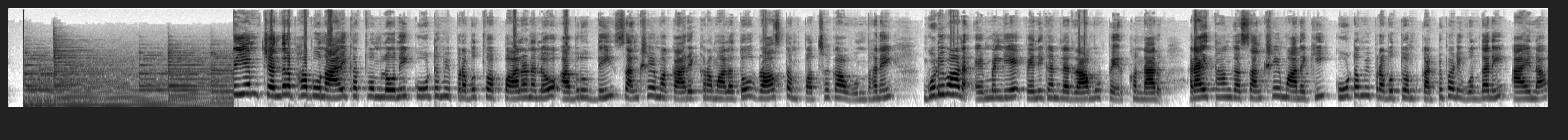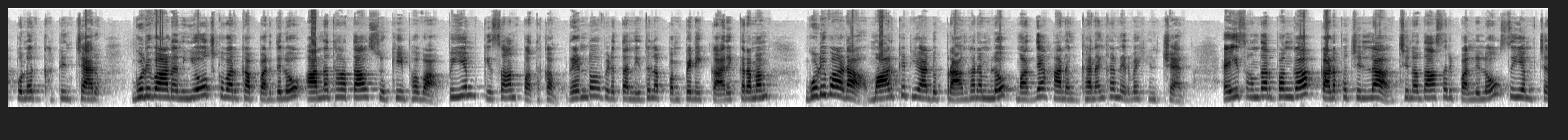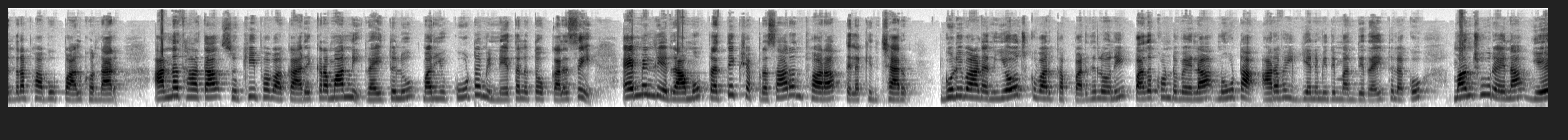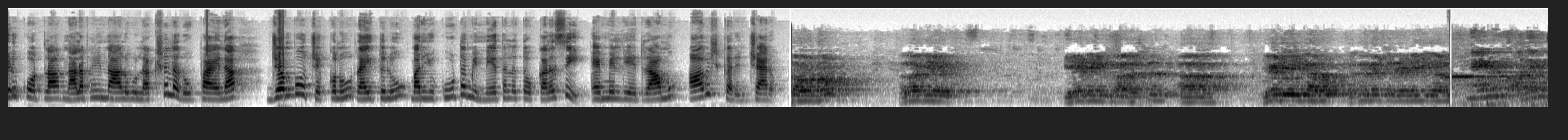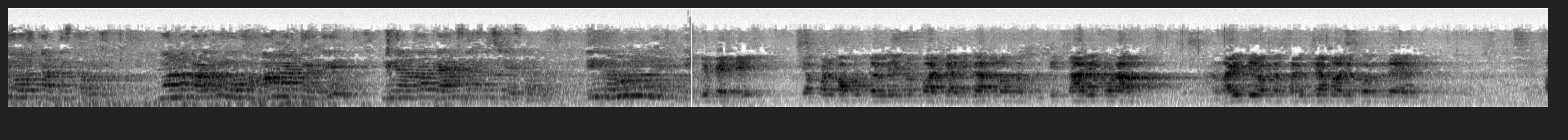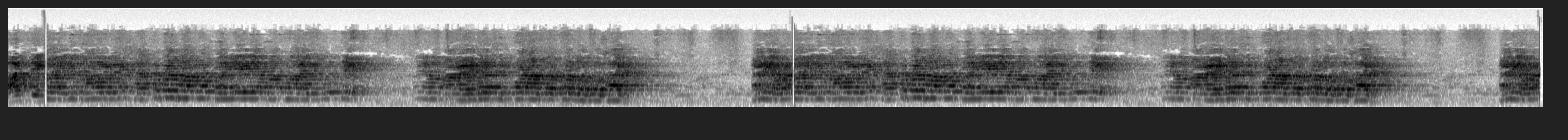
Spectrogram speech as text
సీఎం చంద్రబాబు నాయకత్వంలోని కూటమి ప్రభుత్వ పాలనలో అభివృద్ధి సంక్షేమ కార్యక్రమాలతో రాష్ట్రం పచ్చగా ఉందని గుడివాడ ఎమ్మెల్యే వెనిగండ్ల రాము పేర్కొన్నారు. రైతాంగ సంక్షేమానికి కూటమి ప్రభుత్వం కట్టుబడి ఉందని ఆయన పునర్ఘటించారు. గుడివాడ నియోజకవర్గ పరిధిలో అన్నదాత సుఖీభవ పీఎం కిసాన్ పథకం రెండో విడత నిధుల పంపిణీ కార్యక్రమం గుడివాడ మార్కెట్ యార్డు ప్రాంగణంలో మధ్యాహ్నం ఘనంగా నిర్వహించారు. ఈ సందర్భంగా కడప జిల్లా చినదాసరిపల్లిలో సీఎం చంద్రబాబు పాల్గొన్నారు. అన్నదాత సుఖీభవ కార్యక్రమాన్ని రైతులు మరియు కూటమి నేతలతో కలిసి ఎమ్మెల్యే రాము ప్రత్యక్ష ప్రసారం ద్వారా తిలకించారు. గుడివాడ నియోజకవర్గ పరిధిలోని పదకొండు వేల నూట అరవై ఎనిమిది మంది రైతులకు మంజూరైన ఏడు కోట్ల నలభై నాలుగు లక్షల రూపాయల జంబో చెక్కును రైతులు మరియు కూటమి నేతలతో కలిసి ఎమ్మెల్యే రాము ఆవిష్కరించారు. మొన్న ఎప్పటికప్పుడు తెలుగుదేశం పార్టీ అధికారంలో ఉన్న ప్రతిసారి కూడా రైతు యొక్క సంక్షేమాన్ని కోరుకునే పార్టీ కష్టపడి మాత్రం పని మాత్రం ఆయన చూస్తే మా తిప్పుకోవడానికి కానీ ఎవరో ఐదు కష్టపడి మాత్రం మాత్రం ఆయన చూస్తే మా తిప్పుకోవడానికి కానీ ఎవరో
